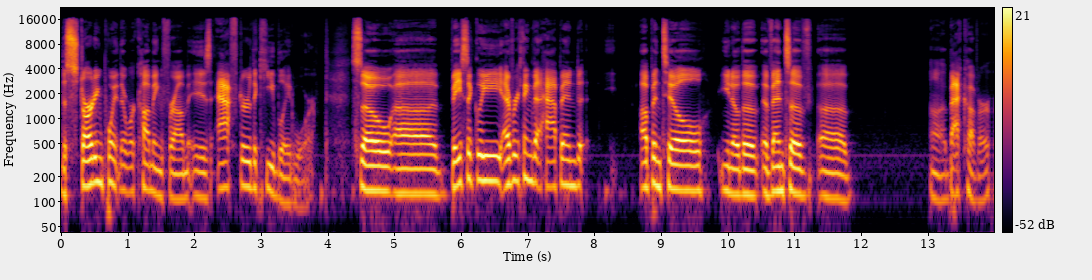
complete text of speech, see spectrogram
the starting point that we're coming from is after the Keyblade War. So uh, basically, everything that happened up until you know the events of uh, uh, back cover.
